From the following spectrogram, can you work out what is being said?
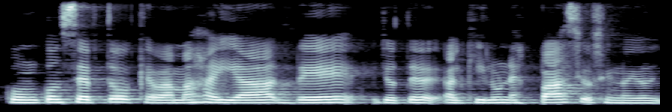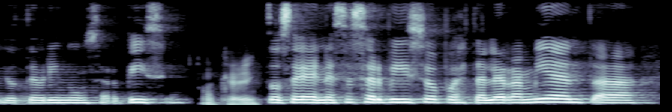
con un concepto que va más allá de yo te alquilo un espacio, sino yo, yo te brindo un servicio. Okay. Entonces en ese servicio pues está la herramienta,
